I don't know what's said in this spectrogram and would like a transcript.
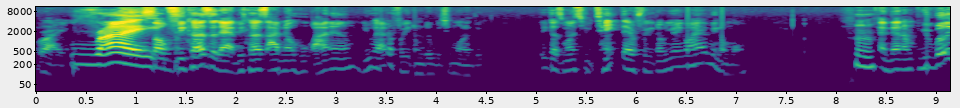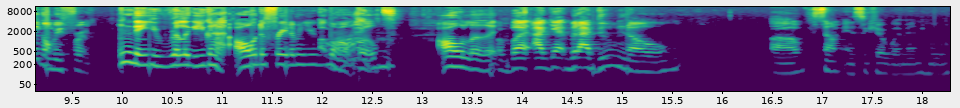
right. Right. So because of that, because I know who I am, you had a freedom to do what you want to do. Because once you take that freedom, you ain't gonna have me no more. Hmm. and then I'm, you really gonna be free. And then you really you have all the freedom you uh, want, boo. All of it. But I get, but I do know of some insecure women who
